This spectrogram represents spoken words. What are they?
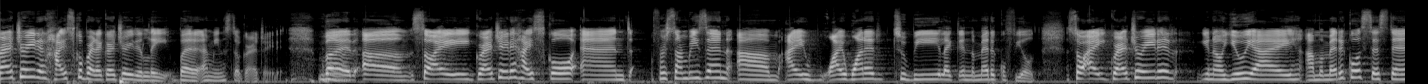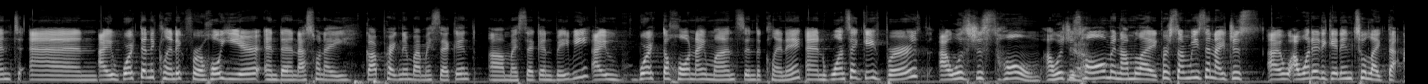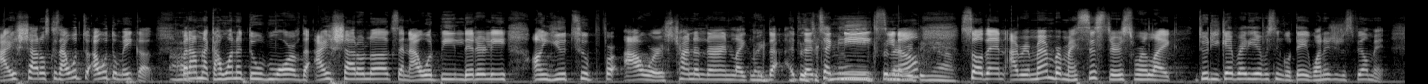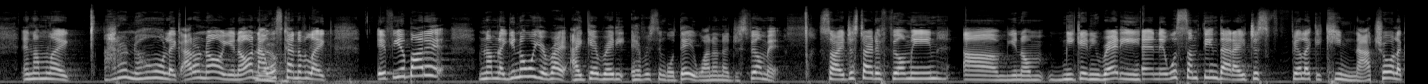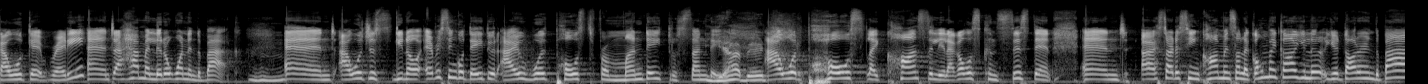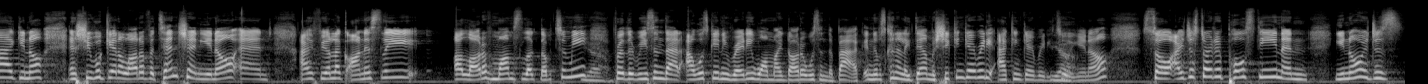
graduated high school, but I graduated late. But I mean, still graduated. But um, so I graduated high school, and for some reason, um, I I wanted to be like in the medical field. So I graduated, you know, UEI. I'm a medical assistant, and I worked in a clinic for a whole year, and then that's when I got pregnant by my second uh, my second baby. I worked the whole nine months in the clinic, and once I gave birth, I was just home. I was just Yeah. home, and I'm like, for some reason, I just I, I wanted to get into like the eyeshadows because I would I would do makeup, but I'm like I want to do more of the eyeshadow looks, and I would be literally on YouTube for hours trying to learn like, Like the, the the, techniques techniques, you know. yeah. So then I remember my sisters were like, "Dude, you get ready every single day. Why don't you just film it?" And I'm like, I don't know, like I don't know, you know. And I was kind of like iffy about it. And I'm like, you know what, you're right. I get ready every single day. Why don't I just film it? So I just started filming, um, you know, me getting ready. And it was something that I just feel like it came natural. Like I would get ready and I had my little one in the back. Mm-hmm. And I would just, you know, every single day, dude, I would post from Monday through Sunday. Yeah, bitch. I would post like constantly. Like I was consistent. And I started seeing comments I'm like, oh my God, your, little, your daughter in the back, you know? And she would get a lot of attention, you know? And I feel like honestly, a lot of moms looked up to me yeah. for the reason that I was getting ready while my daughter was in the back. And it was kind of like, damn, if she can get ready, I can get ready yeah. too, you know? So I just started posting and, you know, it just,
